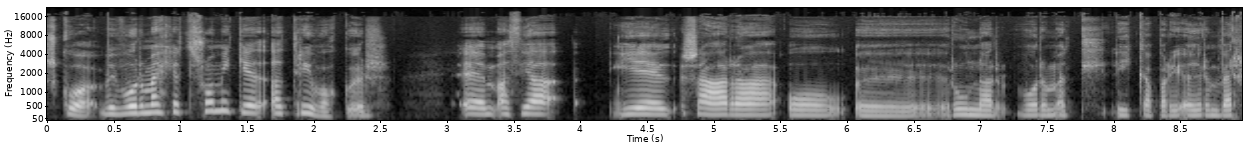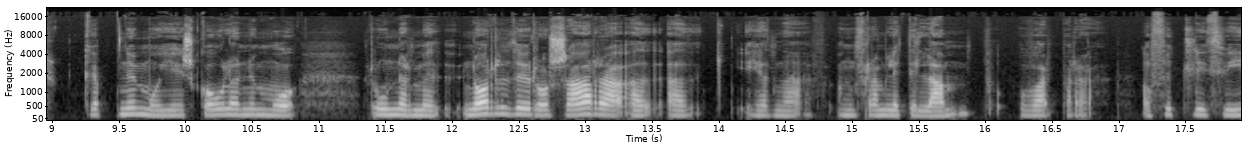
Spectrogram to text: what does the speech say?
sko, við vorum ekkert svo mikið að drífa okkur um, að því að ég, Sara og uh, Rúnar vorum öll líka bara í öðrum verkefnum og ég í skólanum og Rúnar með Norður og Sara að, að hérna, hún framleiti lamp og var bara á fulli því.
